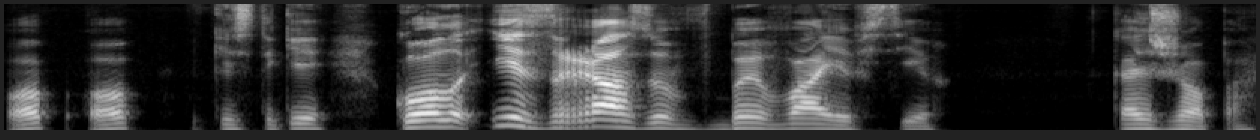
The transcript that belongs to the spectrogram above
Оп, оп. Якийсь такий коло. І зразу вбиває всіх. Якась жопа.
